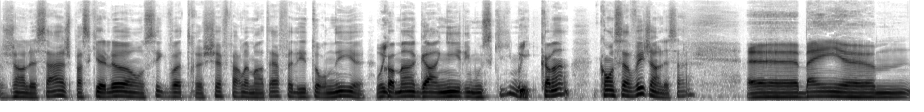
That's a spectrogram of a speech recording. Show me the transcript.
Jean Lesage? Parce que là, on sait que votre chef parlementaire fait des tournées euh, comment gagner Rimouski, mais comment conserver Jean Lesage? Euh, ben, euh,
